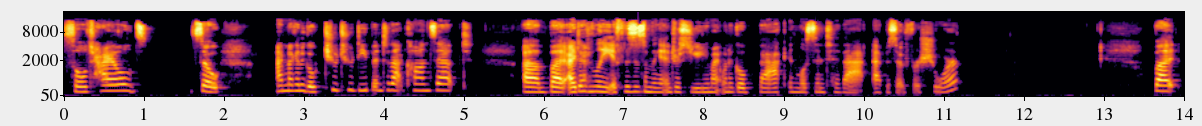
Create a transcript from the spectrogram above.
soul childs so I'm not going to go too, too deep into that concept. Um, but I definitely, if this is something that interests you, you might want to go back and listen to that episode for sure. But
